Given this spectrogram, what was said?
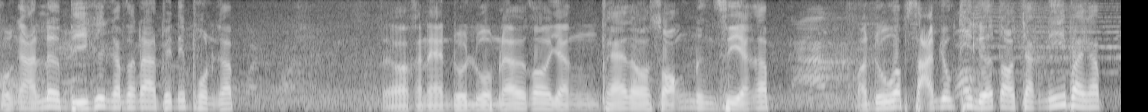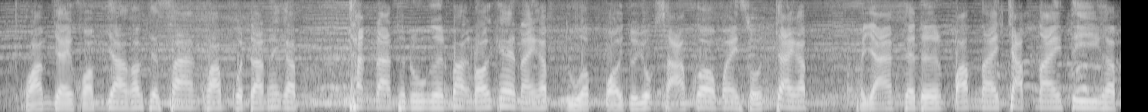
ผลงานเริ่มดีขึ้นครับทางด้านเพชรนิพนธ์ครับ แต่ว่าคะแนนโดยรวมแล้วก็ยังแพ้ต่อ2 1 เสียงครับ มาดูครับ 3 ยกที่เหลือต่อจากนี้ไปครับ ความใหญ่ความยาวครับจะสร้างความกดดันให้กับทางด้านธนูเงินมากน้อยแค่ไหนครับดูว่าปล่อยตัวยก 3 ก็ไม่สนใจครับพยายามจะเดินปั๊มในจับในตีครับ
